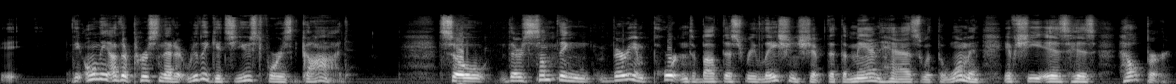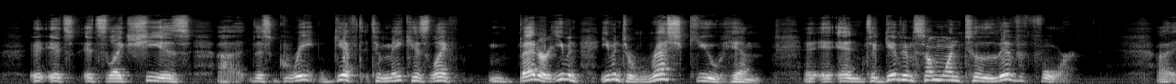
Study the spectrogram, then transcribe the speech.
the only other person that it really gets used for is God. So there's something very important about this relationship that the man has with the woman if she is his helper. It's it's like she is uh, this great gift to make his life better, even even to rescue him and to give him someone to live for. Uh,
